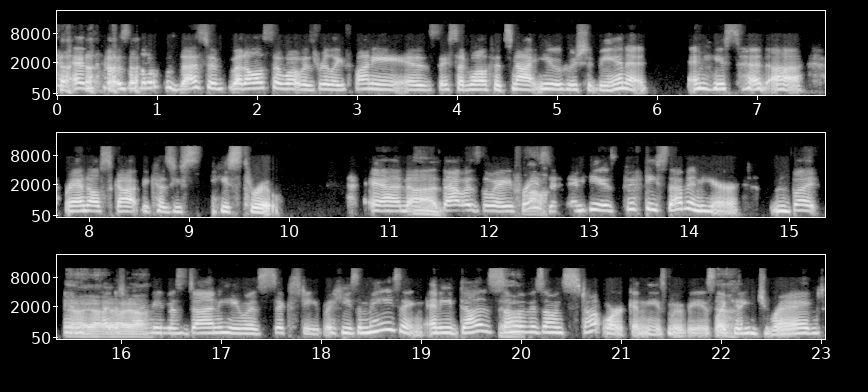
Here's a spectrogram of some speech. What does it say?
and so it was a little possessive. But also, what was really funny is they said, "Well, if it's not you, who should be in it?" And he said, uh, "Randolph Scott because he's he's through." And uh, Mm. that was the way he phrased Wow. it. And he is 57 here, but Yeah, yeah, by the time he was done, he was 60. But he's amazing, and he does some of his own stunt work in these movies, like getting dragged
